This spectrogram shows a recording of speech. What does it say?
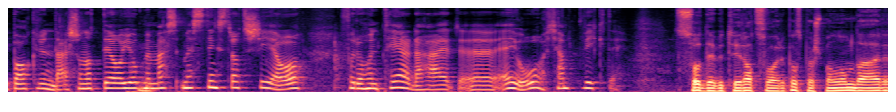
i, bakgrunnen der. Sånn at det å jobbe med mestringsstrategier for å håndtere det her, uh, er jo òg kjempeviktig. Så det betyr at svaret på spørsmålet om det er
